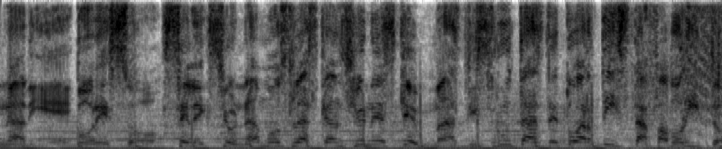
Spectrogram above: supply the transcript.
Nadie. Por eso, seleccionamos las canciones que más disfrutas de tu artista favorito.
